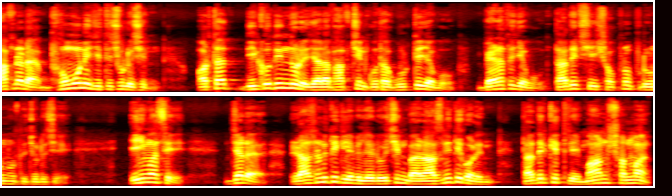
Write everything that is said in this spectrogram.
আপনারা ভ্রমণে যেতে চলেছেন, অর্থাৎ দীর্ঘদিন ধরে যারা ভাবছেন কোথাও ঘুরতে যাব, বেড়াতে যাব, তাদের সেই স্বপ্ন পূরণ হতে চলেছে। এই মাসে যারা রাজনৈতিক লেভেলে রয়েছেন বা রাজনীতি করেন, তাদের ক্ষেত্রে মান সম্মান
